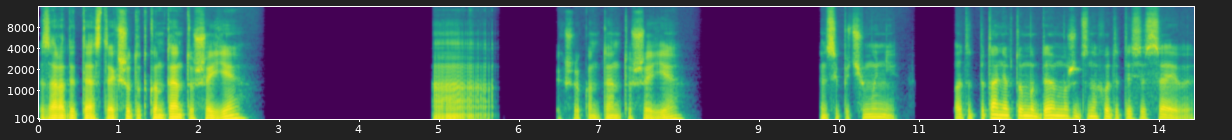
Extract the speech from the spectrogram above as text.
Заради тесту. Якщо тут контенту ще є. А, якщо контенту ще є. В принципі, чому ні? Але тут питання в тому, де можуть знаходитися сейви.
